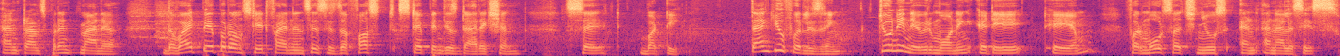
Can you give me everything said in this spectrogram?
and transparent manner. The white paper on state finances is the first step in this direction, said Bhatti. Thank you for listening. Tune in every morning at 8 a.m. for more such news and analysis.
